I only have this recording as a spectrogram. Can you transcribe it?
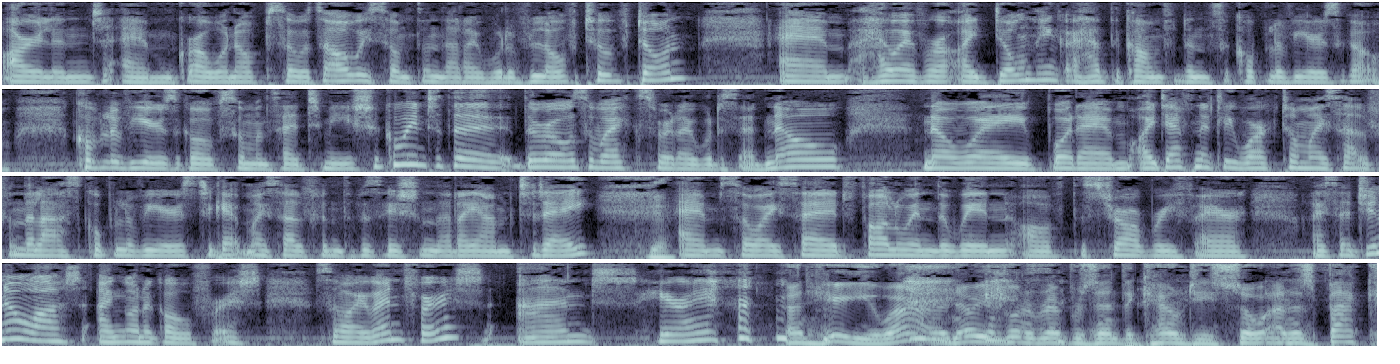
Ireland um, growing up, so it's always something that I would have loved to have done. Um, however, I don't think I had the confidence a couple of years ago. A couple of years ago, if someone said to me, "You should go into the the Rose of Wexford," I would have said, "No, no way." But um, I definitely worked on myself in the last couple of years to get myself in the position that I am today. Yeah. Um, so I said, following the win of the Strawberry Fair, I said, you know what, I'm going to go for it. So I went for it, and here I am. And here you are. Now you're going to represent the county. So, and it's back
